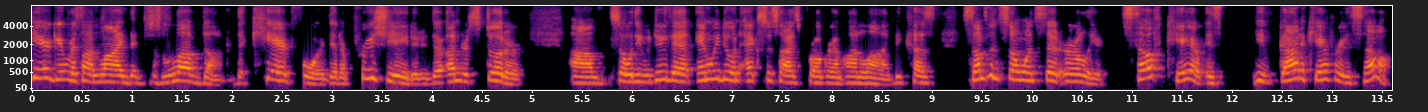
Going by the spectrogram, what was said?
caregivers online that just loved on her, that cared for her, that appreciated her, that understood her. Um, so we do that, and we do an exercise program online because something someone said earlier: self-care is you've got to care for yourself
